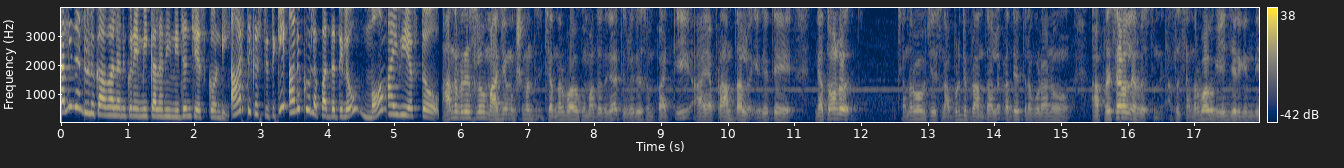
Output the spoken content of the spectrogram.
తల్లిదండ్రులు కావాలనుకునే మీ కలని నిజం చేసుకోండి. ఆర్థిక స్థితికి అనుకూల పద్ధతిలో మామ్ ఐవీఎఫ్తో ఆంధ్రప్రదేశ్లో మాజీ ముఖ్యమంత్రి చంద్రబాబుకు మద్దతుగా తెలుగుదేశం పార్టీ ఆయా ప్రాంతాల్లో ఏదైతే గతంలో చంద్రబాబు చేసిన అభివృద్ధి ప్రాంతాల్లో పెద్ద ఎత్తున కూడాను ఆ ప్రచారాలు నిర్వహిస్తుంది. అసలు చంద్రబాబుకి ఏం జరిగింది?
